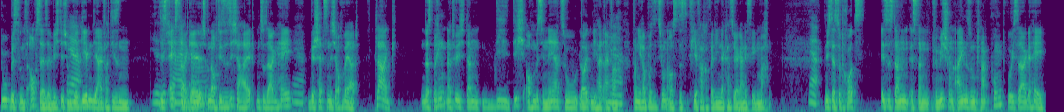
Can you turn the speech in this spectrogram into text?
du bist uns auch sehr, sehr wichtig und wir geben dir einfach diesen, Diese dieses extra Geld auch. und auch diese Sicherheit, um zu sagen, hey, wir schätzen dich auch wert. Klar, das bringt natürlich dann die, dich auch ein bisschen näher zu Leuten, die halt einfach Ja. von ihrer Position aus das Vierfache verdienen, da kannst du ja gar nichts gegen machen. Ja, Nichtsdestotrotz ist es dann, ist dann für mich schon eine so ein Knackpunkt, wo ich sage, hey,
